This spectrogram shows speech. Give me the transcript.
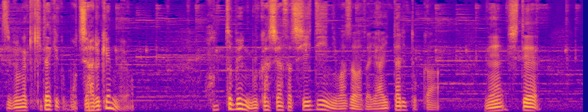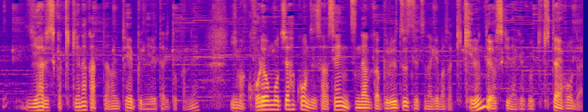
自分が聴きたい曲持ち歩けんのよ。ほんと便利。昔はさ、CD にわざわざ焼いたりとか、ねしてやるしか聞けなかったのにテープに入れたりとかね今これを持ち運んでさ線につなぐか Bluetooth でつなげばさ聴けるんだよ好きな曲を聴きたい放題、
